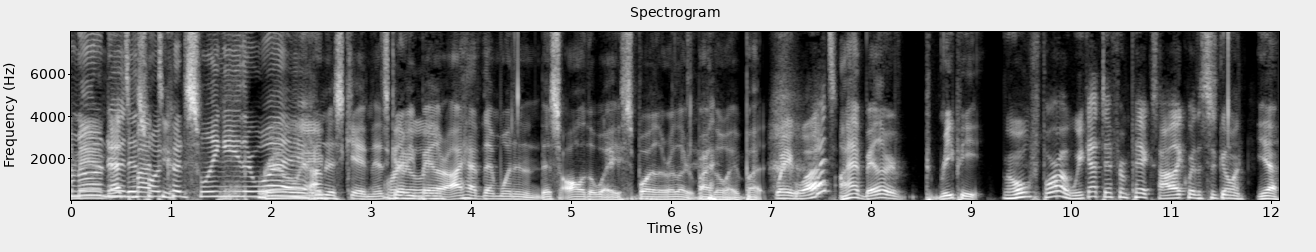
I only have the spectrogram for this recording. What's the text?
don't know, man. dude. That's this one team. could swing either way. Really? I'm just kidding. It's going to be Baylor. I have them winning this all the way. Spoiler alert, by the way. But Wait, what? I have Baylor repeat. Oh, bro, we got different picks. I like where this is going. Yeah.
